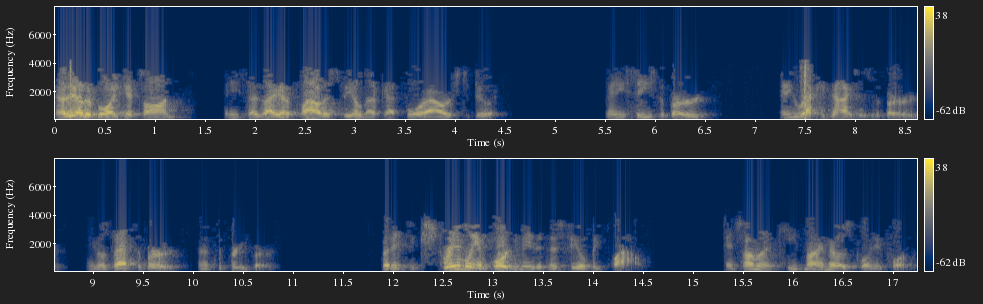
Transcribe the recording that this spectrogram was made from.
Now the other boy gets on and he says, I got to plow this field and I've got four hours to do it. Then he sees the bird and he recognizes the bird. He goes, that's a bird and it's a pretty bird. But it's extremely important to me that this field be plowed. And so I'm going to keep my nose pointed forward.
